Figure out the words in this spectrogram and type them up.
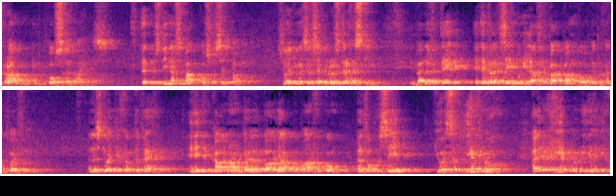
graan en kos gelaai was. Dit moes die naspak kos vir sy pa. So het Josef sy broers teruggestuur. En by hulle vertrek het hy vir hulle gesê: "Moenie laat die pad bang word en begin twyfel nie." Hulle stoot uit Egipte weg en het in Kanaan by hulle pa Jakob aangekom. Hulle het hom gesê: "Josef leef nog. Hy regeer oor die hele Egipte."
